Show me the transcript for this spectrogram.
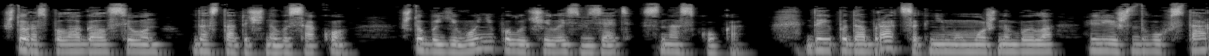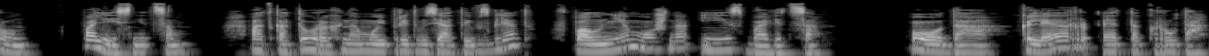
что располагался он достаточно высоко, чтобы его не получилось взять с наскока. Да и подобраться к нему можно было лишь с двух сторон, по лестницам, от которых, на мой предвзятый взгляд, вполне можно и избавиться. «О да, Клэр, это круто!»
